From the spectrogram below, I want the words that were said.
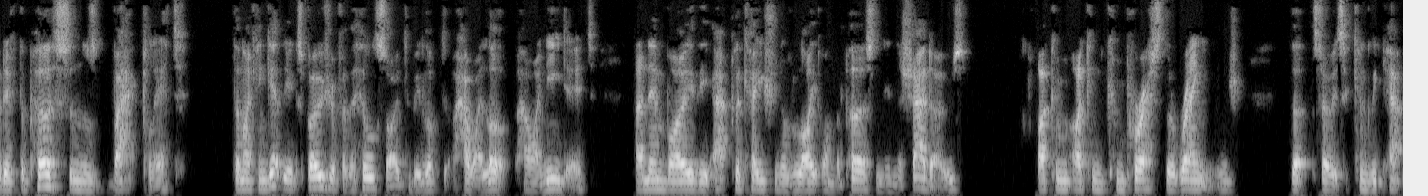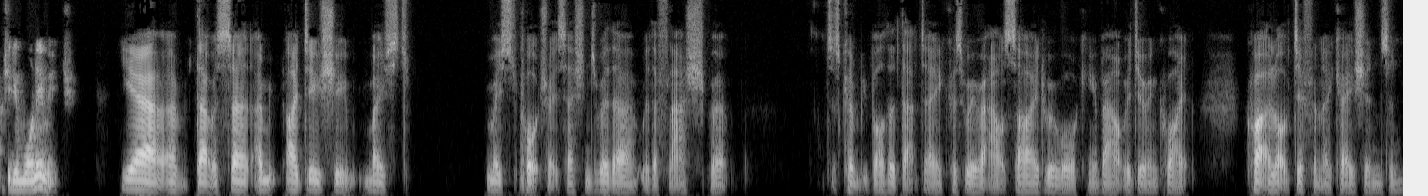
but if the person's backlit, then I can get the exposure for the hillside to be looked at how I look, how I need it, and then by the application of light on the person in the shadows, I can I can compress the range that so it can be captured in one image. Yeah, uh, that was. Uh, I mean, I do shoot most most portrait sessions with a with a flash, but just couldn't be bothered that day because we were outside, we were walking about, we we're doing quite quite a lot of different locations, and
